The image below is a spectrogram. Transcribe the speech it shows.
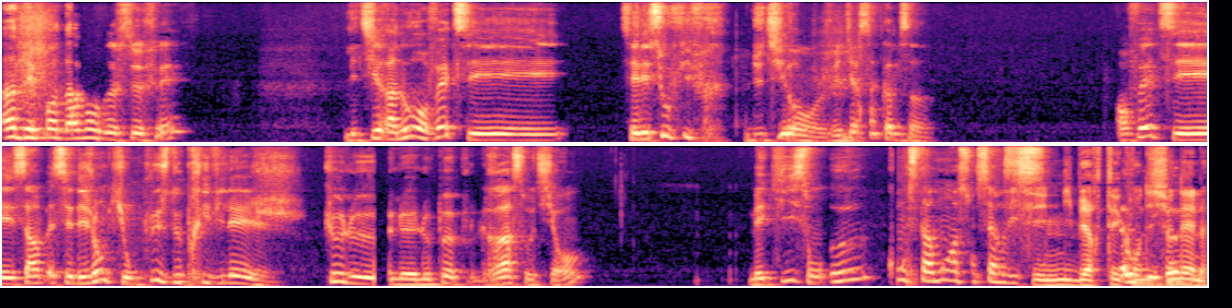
Indépendamment de ce fait, les tyrannos, en fait, c'est c'est les sous-fifres du tyran. Je vais dire ça comme ça. En fait, c'est des gens qui ont plus de privilèges que le, le- le peuple grâce au tyran, mais qui sont, eux, constamment à son service. C'est une liberté Là où conditionnelle.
